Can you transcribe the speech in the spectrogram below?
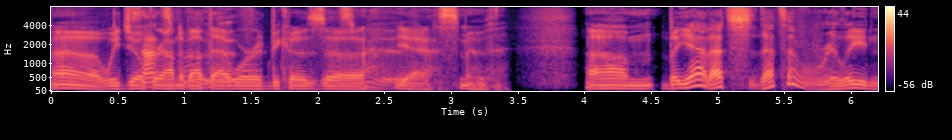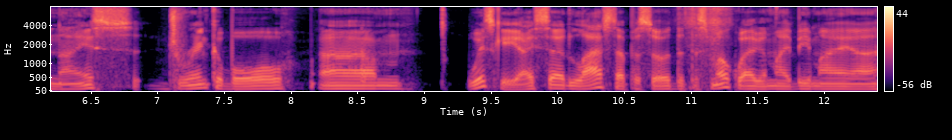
Uh, we joke around about that word because, uh, smooth. yeah, smooth. Um, but yeah, that's that's a really nice, drinkable um, whiskey. I said last episode that the Smoke Wagon might be my uh,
